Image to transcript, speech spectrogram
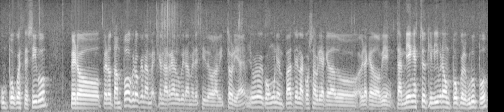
un poco excesivo, pero, pero tampoco creo que la, que la Real hubiera merecido la victoria. ¿eh? Yo creo que con un empate la cosa habría quedado, habría quedado bien. También esto equilibra un poco el grupo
